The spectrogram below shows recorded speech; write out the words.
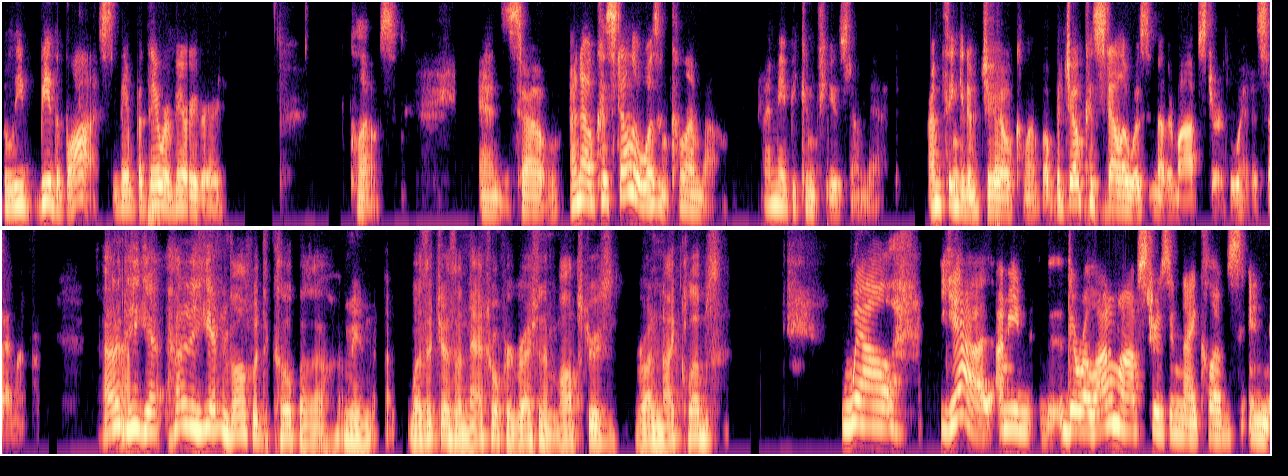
believe be the boss. They, but they were very very close, and so I know Costello wasn't Colombo. I may be confused on that. I'm thinking of Joe Colombo, but Joe Costello was another mobster who had a silent. How did he uh, get? How did he get involved with the Copa though? I mean, was it just a natural progression that mobsters run nightclubs? Well, yeah. I mean, there were a lot of mobsters in nightclubs in,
